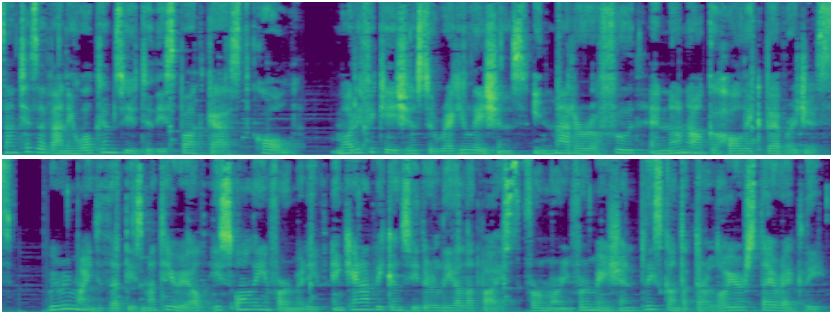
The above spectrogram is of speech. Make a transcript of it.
Sanchez Devanny welcomes you to this podcast called Modifications to Regulations in Matter of Food and Non Alcoholic Beverages. We remind you that this material is only informative and cannot be considered legal advice. For more information, please contact our lawyers directly.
